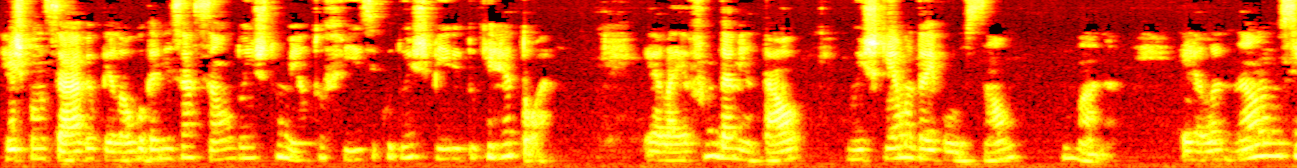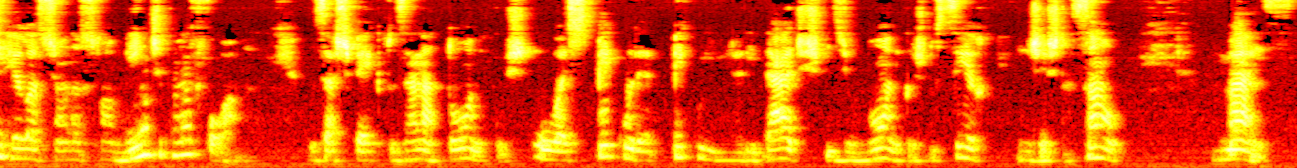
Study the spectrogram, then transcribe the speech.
responsável pela organização do instrumento físico do espírito que retorna. Ela é fundamental no esquema da evolução humana. Ela não se relaciona somente com a forma, os aspectos anatômicos ou as peculiaridades fisionômicas do ser em gestação, mas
